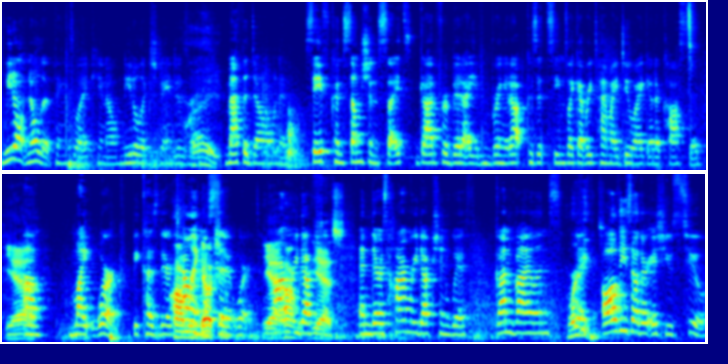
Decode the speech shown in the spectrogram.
we don't know that things like you know needle exchanges, and Right. methadone, and safe consumption sites. God forbid I even bring it up because it seems like every time I do, I get accosted. Yeah. Um, might work because they're Harm telling reduction. us that it works. Yeah, harm, harm- reduction. yes. And there's harm reduction with gun violence, Right. with all these other issues too.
